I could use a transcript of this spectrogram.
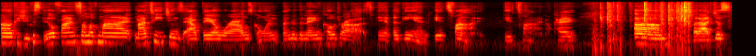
because uh, you can still find some of my my teachings out there where I was going under the name Coach Roz. And again, it's fine. It's fine. Okay. Um, but I just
